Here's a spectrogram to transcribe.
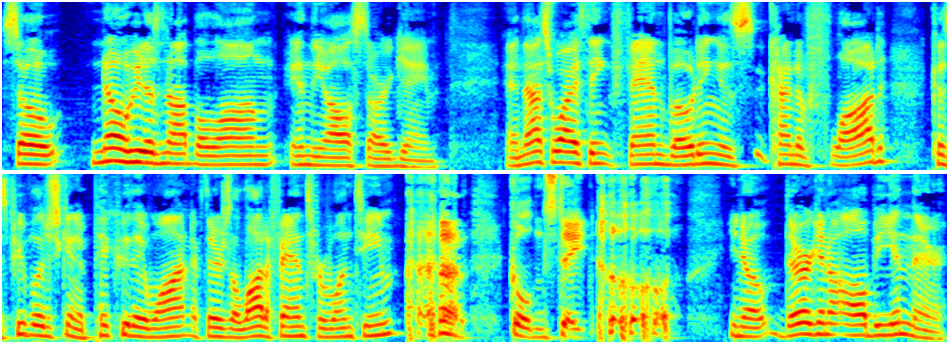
So no, he does not belong in the All Star game. And that's why I think fan voting is kind of flawed because people are just going to pick who they want. If there's a lot of fans for one team, Golden State, you know, they're going to all be in there.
